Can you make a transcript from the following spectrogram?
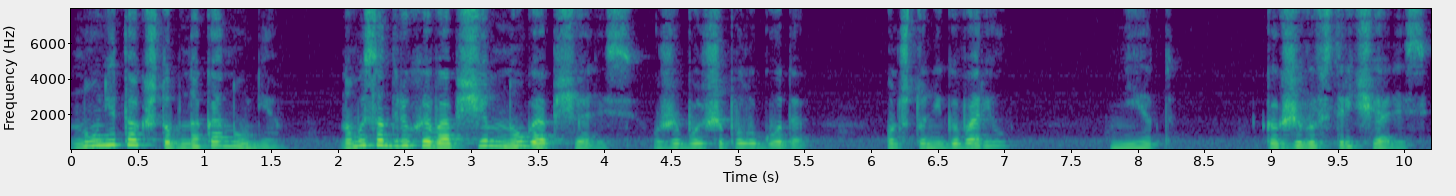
Ну, не так, чтобы накануне. Но мы с Андрюхой вообще много общались. Уже больше полугода. Он что, не говорил? Нет. Как же вы встречались?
